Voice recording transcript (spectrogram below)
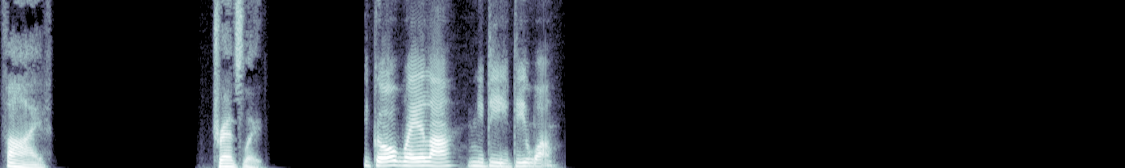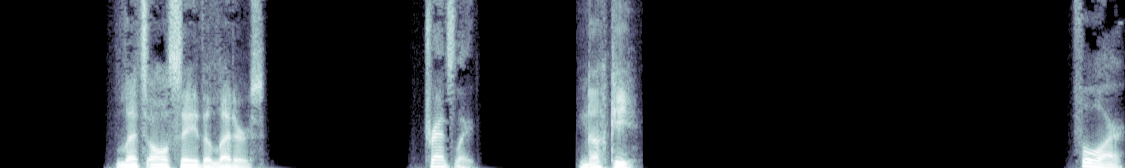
5. Translate. Go wela nididiwa. Let's all say the letters. Translate. Nahki. 4.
